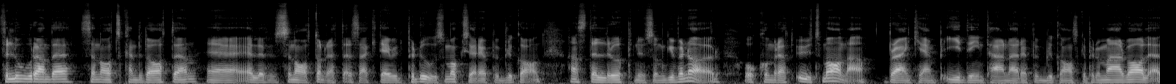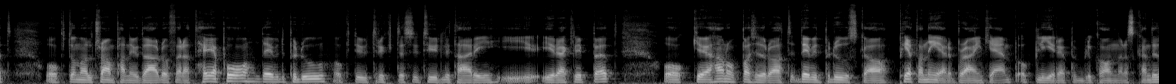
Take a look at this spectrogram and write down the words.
förlorande senatskandidaten, eller senatorn rättare sagt, David Perdue som också är republikan, han ställer upp nu som guvernör och kommer att utmana Brian Kemp i det interna republikanska primärvalet. Och Donald Trump han är ju där då för att heja på David Perdue och det uttrycktes ju tydligt här i, i, i det här klippet. Och han hoppas ju då att David Perdue ska peta ner Brian Kemp och bli republikanernas kandidat.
